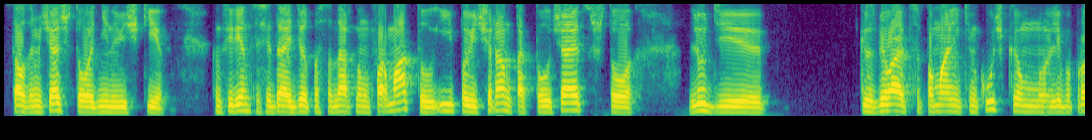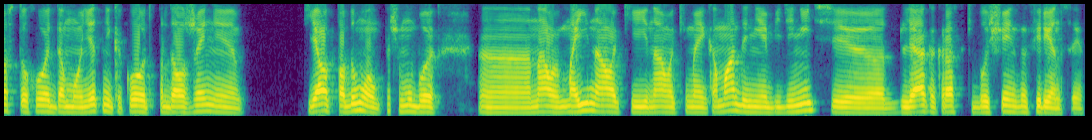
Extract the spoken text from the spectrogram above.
стал замечать, что одни новички. Конференция всегда идет по стандартному формату, и по вечерам так получается, что люди разбиваются по маленьким кучкам, либо просто уходят домой. Нет никакого продолжения. Я вот подумал, почему бы э, нав... мои навыки и навыки моей команды не объединить э, для как раз-таки блокчейн-конференции.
